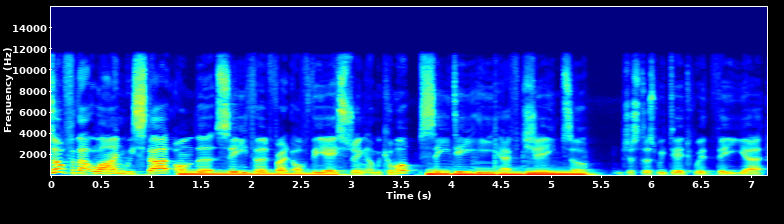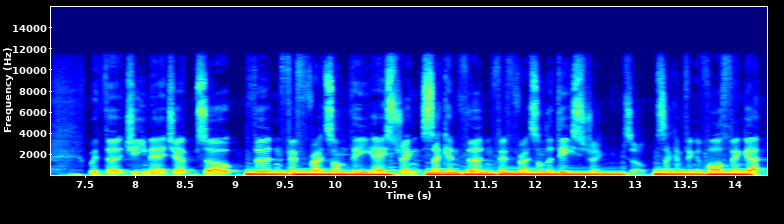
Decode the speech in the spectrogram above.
So for that line, we start on the C, third fret of the A string, and we come up C, D, E, F, G. So just as we did with the uh, with the G major. So third and fifth frets on the A string, second, third, and fifth frets on the D string. So second finger, fourth finger,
